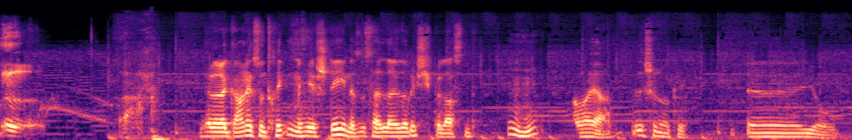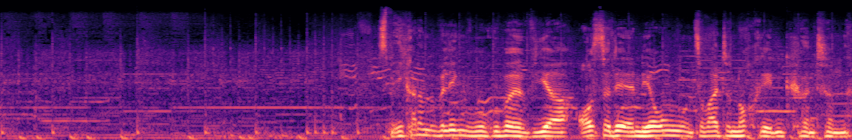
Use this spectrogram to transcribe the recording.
Ich habe leider gar nichts zum Trinken mehr hier stehen. Das ist halt leider richtig belastend. Aber ja, ist schon okay. Äh, jo. Jetzt bin ich gerade am überlegen, worüber wir außer der Ernährung und so weiter noch reden könnten.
